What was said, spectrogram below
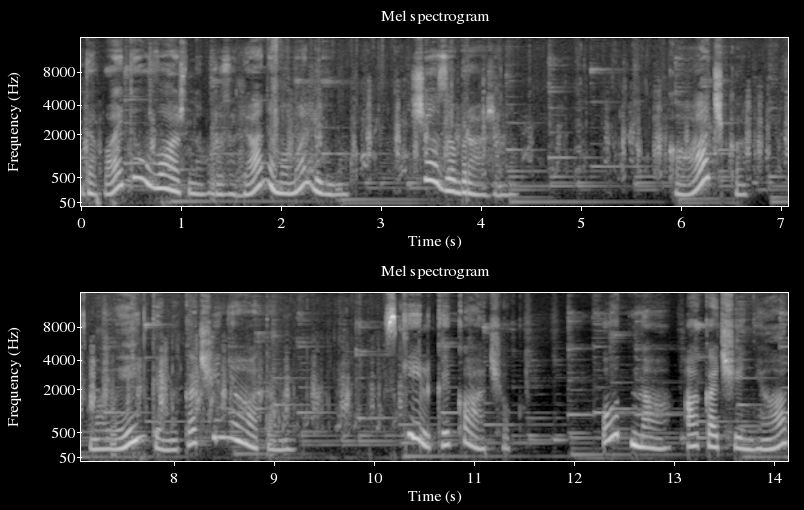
давайте уважно розглянемо малюнок. Що зображено? Качка з маленькими каченятами. Скільки качок? Одна, а каченят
